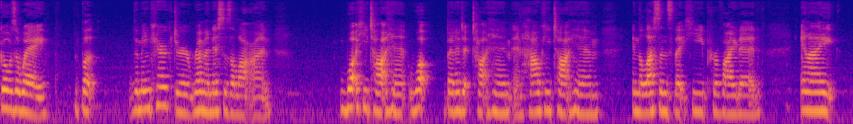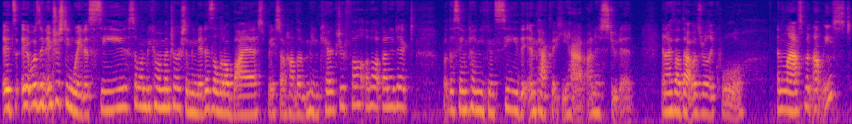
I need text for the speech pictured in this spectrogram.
goes away, but the main character reminisces a lot on what he taught him, what Benedict taught him, and how he taught him, in the lessons that he provided. And I, it's it was an interesting way to see someone become a mentor. So I mean, it is a little biased based on how the main character felt about Benedict, but at the same time, you can see the impact that he had on his student and I thought that was really cool. And last but not least,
